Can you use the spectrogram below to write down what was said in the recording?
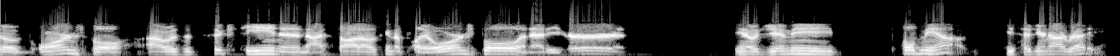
so Orange Bowl, I was at 16 and I thought I was going to play Orange Bowl and Eddie Herr. And, you know, Jimmy pulled me out. He said, You're not ready.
